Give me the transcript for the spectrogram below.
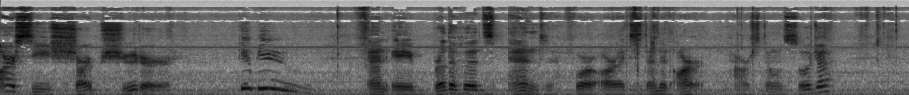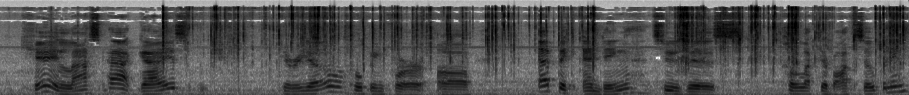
Arcee Sharpshooter. Pew pew! And a Brotherhood's End for our extended art. Power Stone Soldier. Okay, last pack, guys. Here we go. Hoping for a epic ending to this collector box opening.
